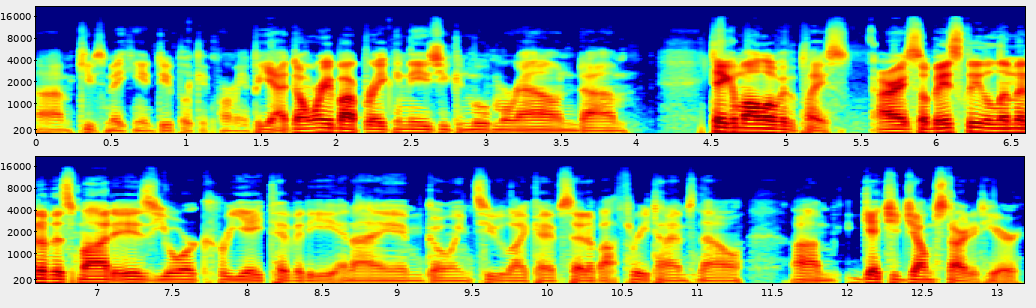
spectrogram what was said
Um, it keeps making a duplicate for me. But yeah, don't worry about breaking these. You can move them around, um, take them all over the place. All right, so basically the limit of this mod is your creativity, and I am going to, like I've said about three times now, um, get you jump started here.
